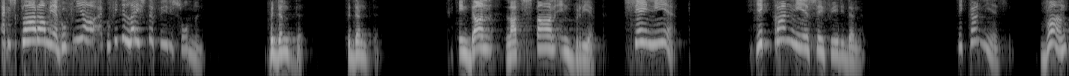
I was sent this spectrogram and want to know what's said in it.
Ek is klaar daarmee. Ek hoef nie ek hoef nie te luister vir hierdie sonde nie. Bedink dit. Bedink dit. En dan laat staan en breek. Sê nee. Jy kan nee sê vir hierdie dinge. Jy kan nee sê. Want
